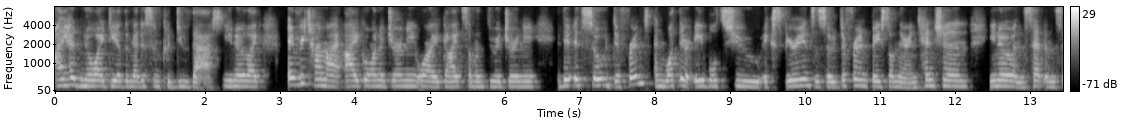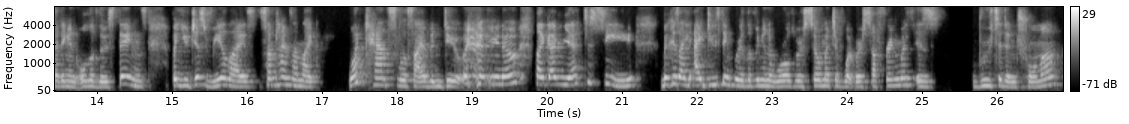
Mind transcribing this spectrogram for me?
I had no idea the medicine could do that. You know, like every time I, I go on a journey or I guide someone through a journey, it's so different. And what they're able to experience is so different based on their intention, you know, and the set and the setting and all of those things. But you just realize sometimes I'm like, what can't psilocybin do? you know, like I'm yet to see because I, I do think we're living in a world where so much of what we're suffering with is rooted in trauma.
